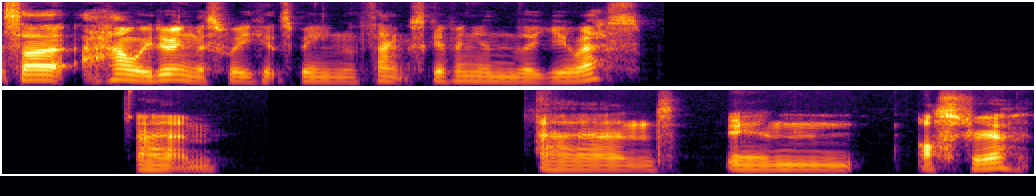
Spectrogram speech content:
So, how are we doing this week? It's been Thanksgiving in the US. Um, and in Austria,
